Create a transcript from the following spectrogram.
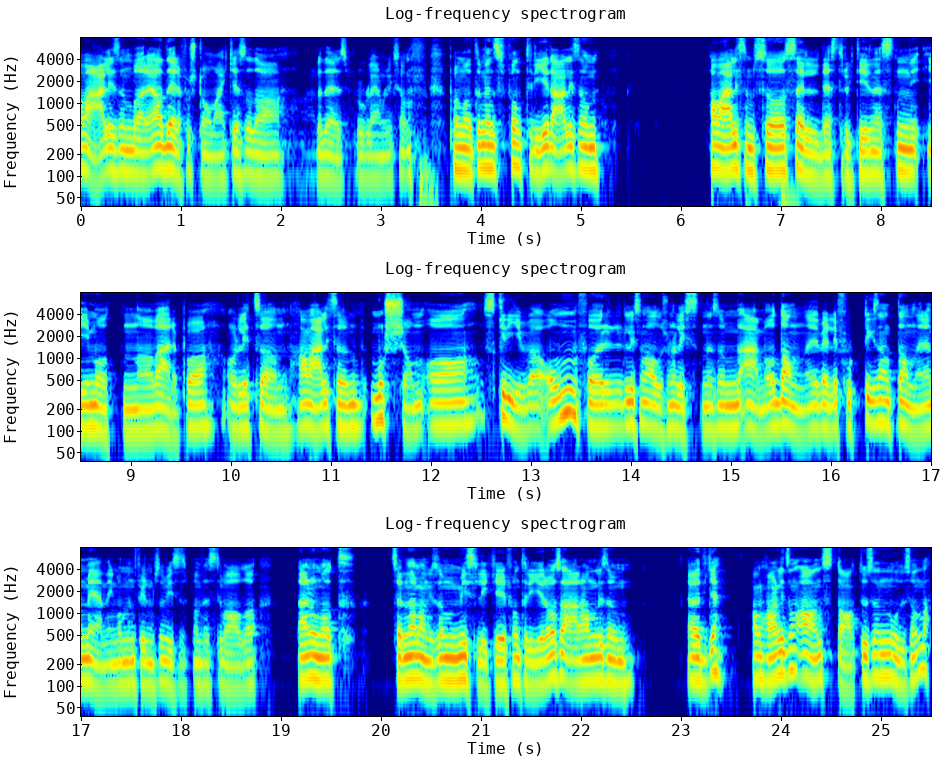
Han er liksom bare Ja, dere forstår meg ikke, så da er det deres problem, liksom. På en måte. Mens von Trier er liksom han er liksom så selvdestruktiv nesten i måten å være på. og litt sånn, Han er liksom morsom å skrive om for liksom alle journalistene som er med og danner veldig fort ikke sant? danner en mening om en film som vises på en festival. og det er noe med at Selv om det er mange som misliker von Trier òg, så er han liksom Jeg vet ikke. Han har en litt sånn annen status enn Modison. da.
